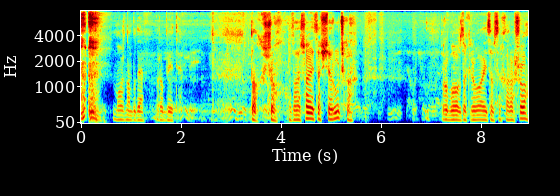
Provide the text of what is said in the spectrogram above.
можна буде робити. Так, що, залишається ще ручка. Пробував, закривається все хорошо.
